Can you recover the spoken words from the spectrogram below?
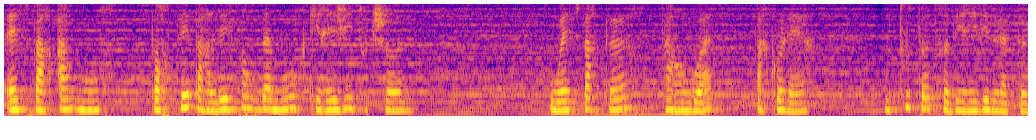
Est-ce par amour, porté par l'essence d'amour qui régit toute chose? Ou est-ce par peur, par angoisse, par colère? Ou tout autre dérivé de la peur.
